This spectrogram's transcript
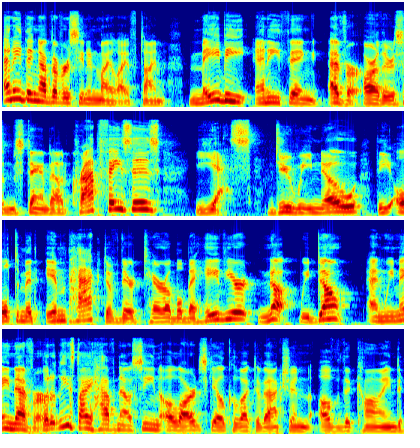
anything I've ever seen in my lifetime. Maybe anything ever. Are there some standout crap faces? Yes. Do we know the ultimate impact of their terrible behavior? No, we don't and we may never. But at least I have now seen a large-scale collective action of the kind,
